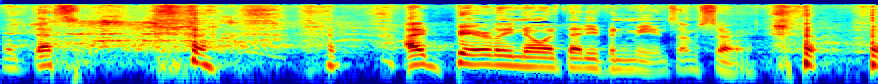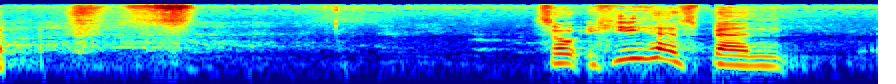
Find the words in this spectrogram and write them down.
Like, that's. I barely know what that even means. I'm sorry. So he has been,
